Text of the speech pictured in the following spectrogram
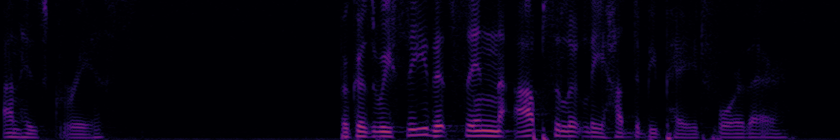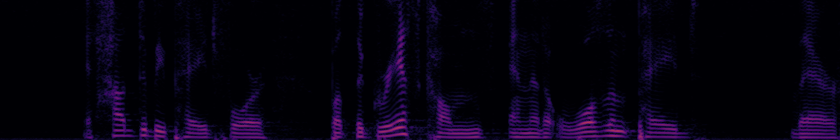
and his grace. Because we see that sin absolutely had to be paid for there. It had to be paid for, but the grace comes in that it wasn't paid there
